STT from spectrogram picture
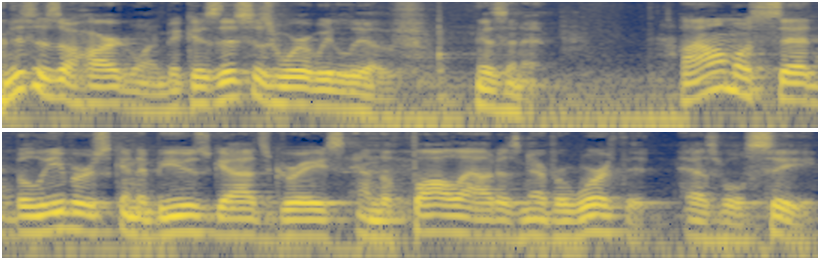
This is a hard one because this is where we live, isn't it? I almost said believers can abuse God's grace and the fallout is never worth it, as we'll see.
